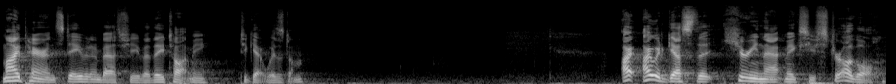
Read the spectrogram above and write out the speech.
My parents, David and Bathsheba, they taught me to get wisdom. I, I would guess that hearing that makes you struggle.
